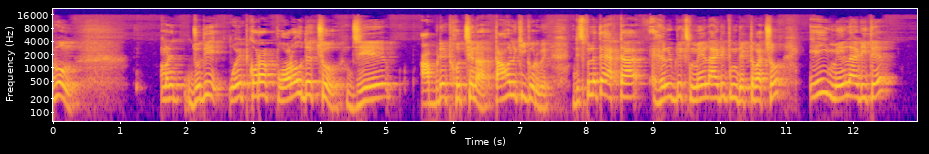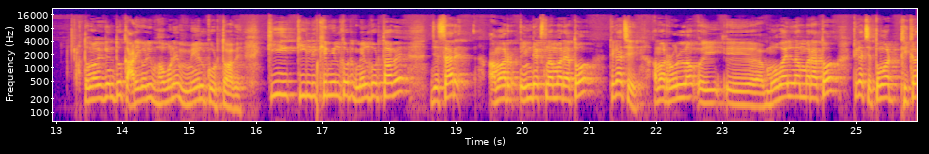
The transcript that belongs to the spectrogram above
এবং মানে যদি ওয়েট করার পরেও দেখছ যে আপডেট হচ্ছে না, তাহলে কি করবে? ডিসপ্লেতে একটা হেল্প ডিস্ক মেল আইডি তুমি দেখতে পাচ্ছ। এই মেল আইডিতে তোমাকে কিন্তু কারিগরি ভবনে মেল করতে হবে। কি কি লিখে মেল কর মেল করতে হবে? যে, স্যার, আমার ইন্ডেক্স নাম্বার এত, ঠিক আছে? আমার রোল ওই মোবাইল নাম্বার এত, ঠিক আছে? তোমার ঠিকা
